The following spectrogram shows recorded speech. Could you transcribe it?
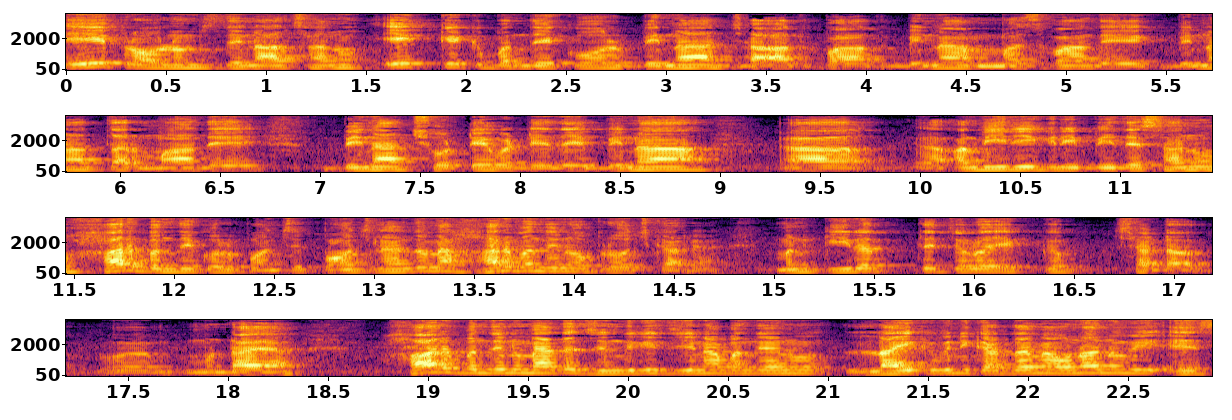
ਇਹ ਪ੍ਰੋਬਲਮਸ ਦੇ ਨਾਲ ਸਾਨੂੰ ਇੱਕ ਇੱਕ ਬੰਦੇ ਕੋਲ ਬਿਨਾ ਜਾਤ ਪਾਤ ਬਿਨਾ ਮਜ਼ਹਬਾਂ ਦੇ, ਬਿਨਾ ਧਰਮਾਂ ਦੇ, ਬਿਨਾ ਛੋਟੇ ਵੱਡੇ ਦੇ, ਬਿਨਾ ਅਮੀਰੀ ਗਰੀਬੀ ਦੇ ਸਾਨੂੰ ਹਰ ਬੰਦੇ ਕੋਲ ਪਹੁੰਚ ਪਹੁੰਚ ਲੈਣ ਤੋਂ ਮੈਂ ਹਰ ਬੰਦੇ ਨੂੰ ਅਪਰੋਚ ਕਰ ਰਿਹਾ। ਮਨਕੀਰਤ ਤੇ ਚਲੋ ਇੱਕ ਸਾਡਾ ਮੁੰਡਾ ਆ। ਹਰ ਬੰਦੇ ਨੂੰ ਮੈਂ ਤਾਂ ਜ਼ਿੰਦਗੀ 'ਚ ਜਿਨ੍ਹਾਂ ਬੰਦਿਆਂ ਨੂੰ ਲਾਈਕ ਵੀ ਨਹੀਂ ਕਰਦਾ, ਮੈਂ ਉਹਨਾਂ ਨੂੰ ਵੀ ਇਸ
